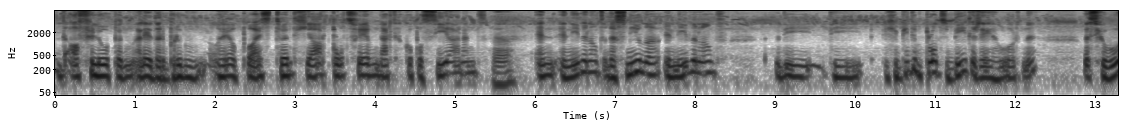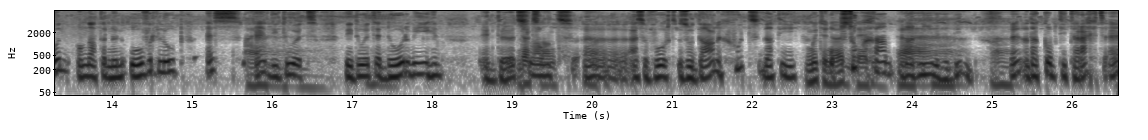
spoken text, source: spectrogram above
de afgelopen, allee, daar broeden op wat is het, 20 jaar plots 35 koppels zeearend ja, in, in Nederland. Dat is niet omdat in Nederland die, die gebieden plots beter zijn geworden. Hè. Dat is gewoon omdat er een overloop is. Ah, hè. Die, doet het, die doet het in Noorwegen, in Duitsland, eh, enzovoort. Zodanig goed dat die Moeten op zoek gaan naar nieuwe gebieden. Hè. En dan komt hij terecht hè,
